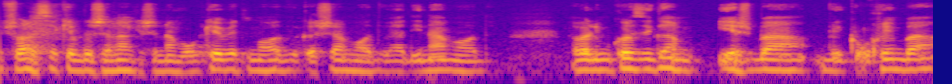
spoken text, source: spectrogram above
אפשר לסכם את השנה כשנה מורכבת מאוד וקשה מאוד ועדינה מאוד, אבל עם כל זה גם יש בה וכרוכים בה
